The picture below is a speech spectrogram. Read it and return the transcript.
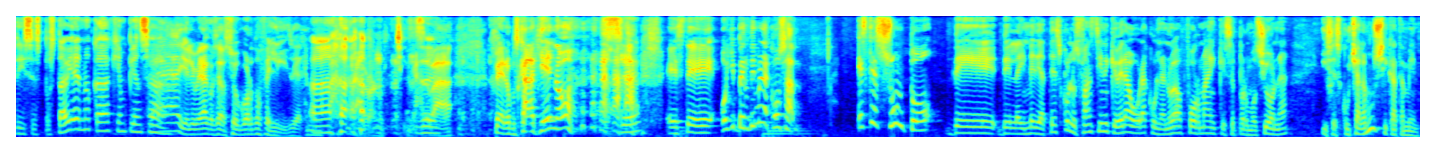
dices, pues está bien, ¿no? Cada quien piensa... Ah, yo le hubiera considerado, soy un gordo feliz. Ah. Cabrón, chingada, Sí. Pero pues cada quien, ¿no? Sí. Este, oye, pero dime una cosa. Este asunto de, de la inmediatez con los fans tiene que ver ahora con la nueva forma en que se promociona y se escucha la música también.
